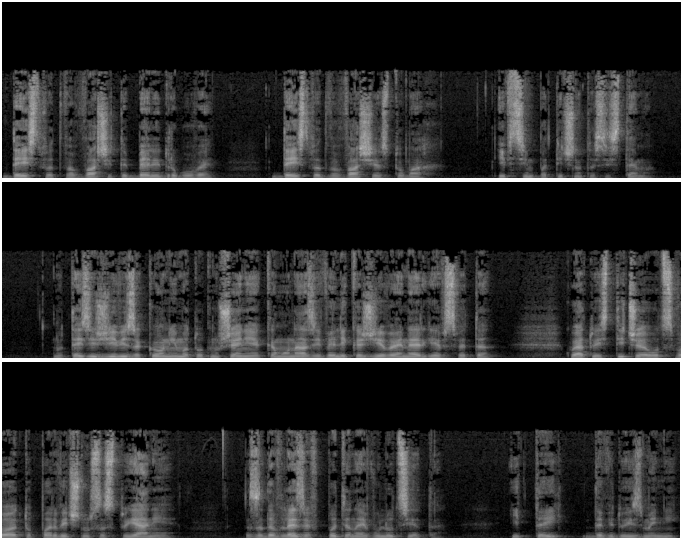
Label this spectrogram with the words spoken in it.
действат във вашите бели дробове, действат във вашия стомах и в симпатичната система. Но тези живи закони имат отношение към онази велика жива енергия в света, която изтича от своето първично състояние, за да влезе в пътя на еволюцията и тъй да ви доизмени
